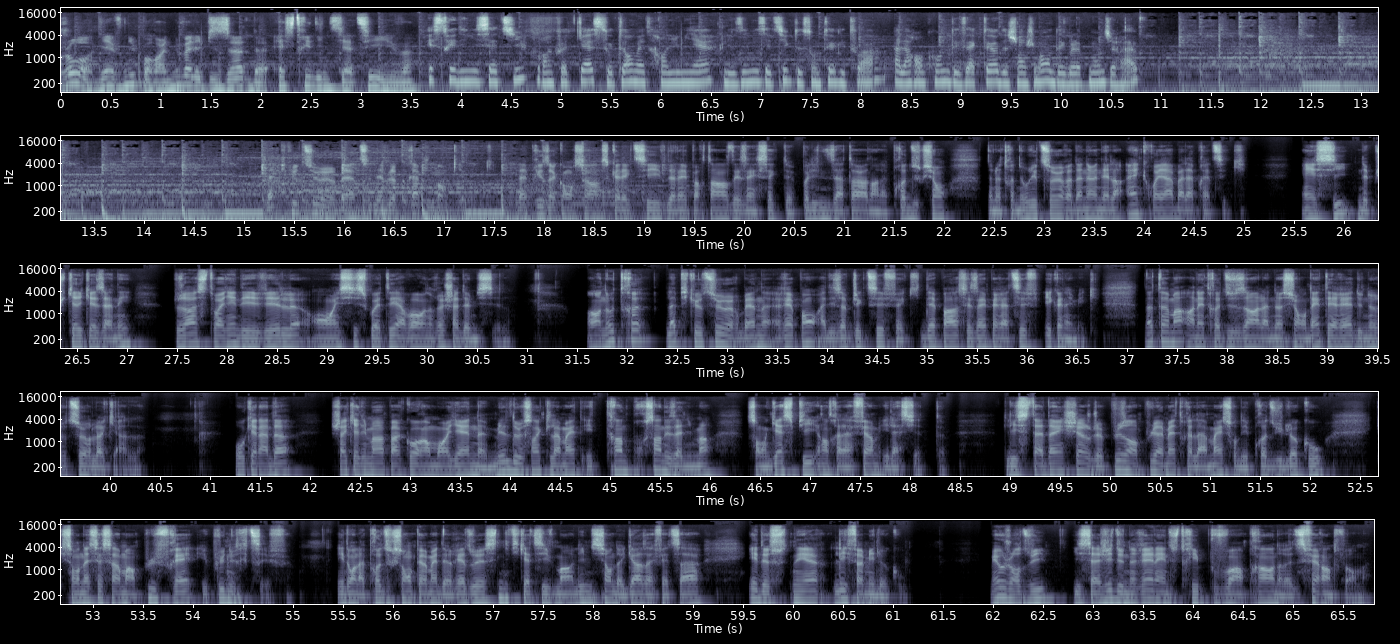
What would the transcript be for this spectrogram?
Bonjour, bienvenue pour un nouvel épisode de Estrie d'initiative. Estrie d'initiative pour un podcast souhaitant mettre en lumière les initiatives de son territoire à la rencontre des acteurs de changement en développement durable. L'apiculture urbaine se développe rapidement au Québec. La prise de conscience collective de l'importance des insectes pollinisateurs dans la production de notre nourriture a donné un élan incroyable à la pratique. Ainsi, depuis quelques années, Plusieurs citoyens des villes ont ainsi souhaité avoir une ruche à domicile. En outre, l'apiculture urbaine répond à des objectifs qui dépassent les impératifs économiques, notamment en introduisant la notion d'intérêt d'une nourriture locale. Au Canada, chaque aliment parcourt en moyenne 1200 km et 30% des aliments sont gaspillés entre la ferme et l'assiette. Les citadins cherchent de plus en plus à mettre la main sur des produits locaux qui sont nécessairement plus frais et plus nutritifs et dont la production permet de réduire significativement l'émission de gaz à effet de serre et de soutenir les familles locaux. Mais aujourd'hui, il s'agit d'une réelle industrie pouvant prendre différentes formes.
